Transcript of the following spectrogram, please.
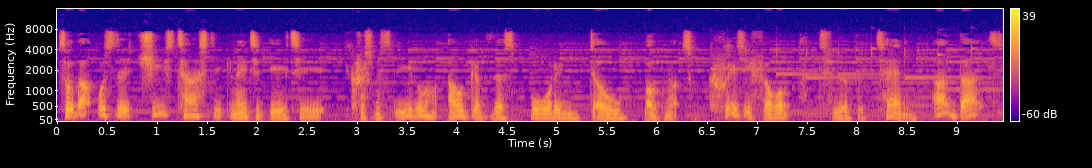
So that was the Cheese-tastic 1980 Christmas Evil. I'll give this boring, dull, bug nuts, crazy film a 2 out of 10. And that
